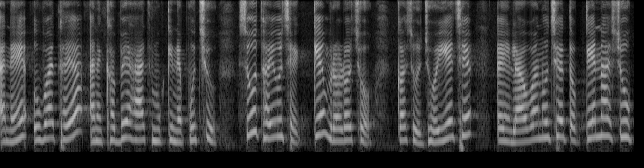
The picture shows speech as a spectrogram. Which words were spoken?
અને ઊભા થયા અને ખભે હાથ મૂકીને પૂછ્યું, શું થયું છે? કેમ રડો છો? કશું જોઈએ છે? કંઈ લાવવાનું છે? તો કેના શું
